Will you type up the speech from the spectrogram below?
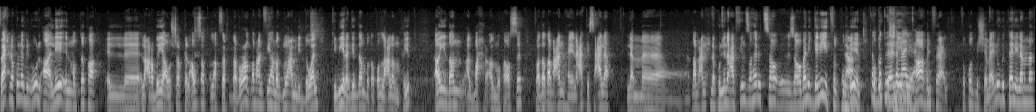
فإحنا كنا بنقول آه ليه المنطقة ال- العربية أو الشرق الأوسط الأكثر تضررا؟ طبعا فيها مجموعة من الدول كبيرة جدا بتطل على المحيط. أيضا البحر المتوسط فده طبعا هينعكس على لما طبعا إحنا كلنا عارفين ظاهرة زو- ذوبان الجليد في القطبين. في القطب الشمالي. آه بالفعل. في القطب الشمالي. وبالتالي لما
